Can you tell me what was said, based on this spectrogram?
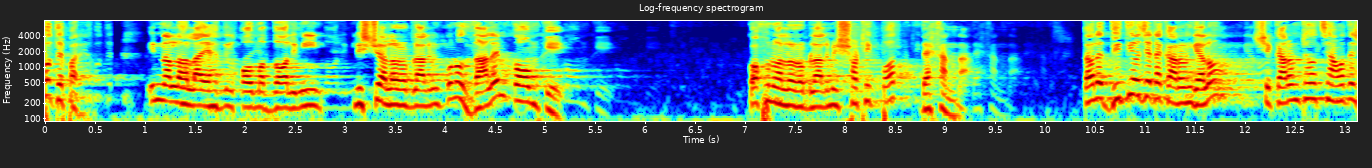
হতে পারে? ইন্নাল্লাহ ইয়াহদিল কওমাদ যালিমিন নিশ্চয়ই আল্লাহ রাব্বুল আলামিন কোন জালেম কওমকে কখনো আল্লাহ রাব্বুল আলামিন সঠিক পথ দেখান না। তাহলে দ্বিতীয় যেটা কারণ গেল, সে কারণটা হচ্ছে আমাদের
